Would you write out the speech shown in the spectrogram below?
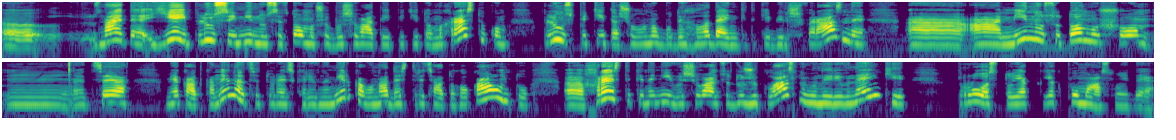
Е, знаєте, є і плюси, і мінуси в тому, щоб вишивати і петітом, і хрестиком. Плюс петіта, що воно буде гладеньке, таке більш виразне. А мінус у тому, що це м'яка тканина, це турецька рівномірка, вона десь 30-го каунту. Е, хрестики на ній вишиваються дуже класно, вони рівненькі. Просто як як по маслу йде.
